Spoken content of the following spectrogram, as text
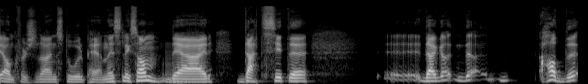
i anførselstegn stor penis, liksom. Det er That's it. Det, det er, det, hadde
